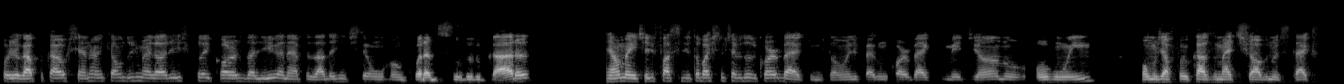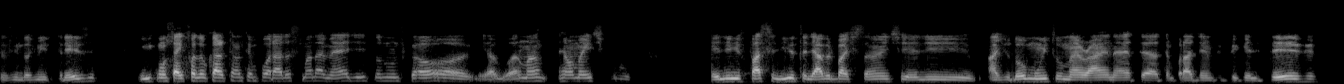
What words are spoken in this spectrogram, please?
foi jogar pro Kyle Shanahan, que é um dos melhores play callers da liga, né? Apesar da gente ter um rancor absurdo do cara, realmente ele facilita bastante a vida do quarterback. Então ele pega um quarterback mediano ou ruim como já foi o caso do Matt Schaub nos Texas em 2013, e consegue fazer o cara ter uma temporada acima da média e todo mundo fica, ó, oh, e agora? Mas realmente, tipo, ele facilita, ele abre bastante, ele ajudou muito o Matt Ryan, né, até a temporada de MVP que ele teve.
